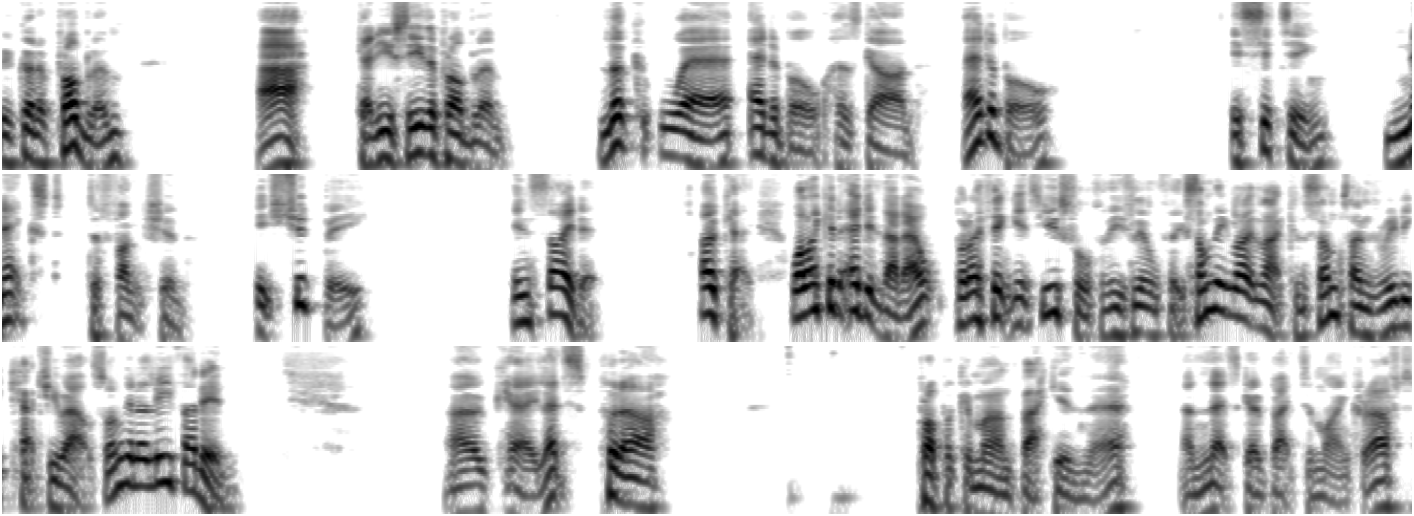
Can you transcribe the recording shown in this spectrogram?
we've got a problem Ah, can you see the problem? Look where edible has gone. Edible is sitting next to function. It should be inside it. Okay, well, I could edit that out, but I think it's useful for these little things. Something like that can sometimes really catch you out, so I'm going to leave that in. Okay, let's put our proper command back in there, and let's go back to Minecraft,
